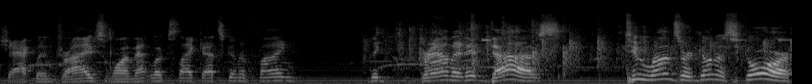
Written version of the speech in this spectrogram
Jackman drives one. That looks like that's going to find the ground, and it does. Two runs are going to score.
